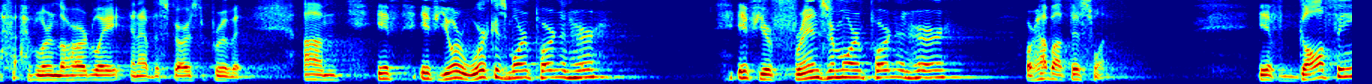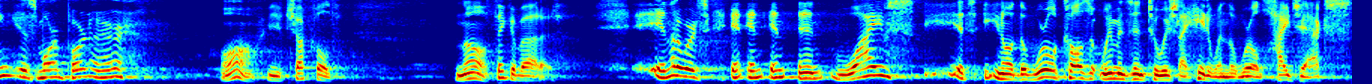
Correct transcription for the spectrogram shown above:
I've learned the hard way and I have the scars to prove it. Um, if, if your work is more important than her, if your friends are more important than her, or how about this one? If golfing is more important than her, oh, you chuckled. No, think about it. In other words, in, in, in, wives, it's, you know, the world calls it women's intuition. I hate it when the world hijacks,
